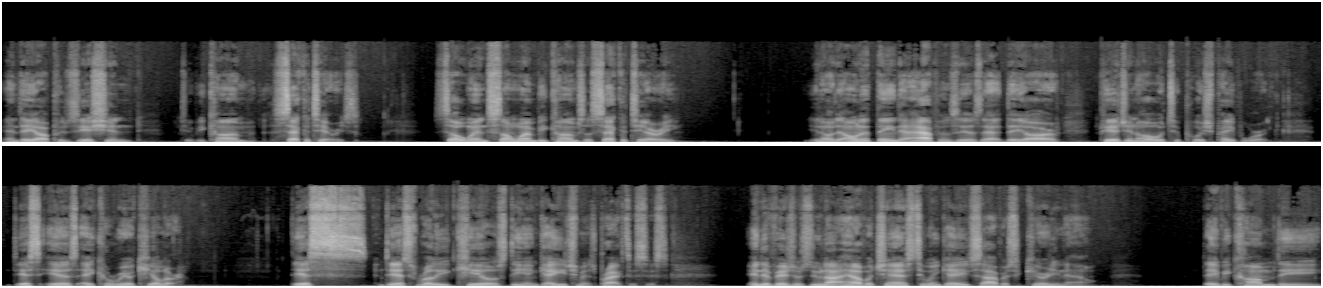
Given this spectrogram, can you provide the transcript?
and they are positioned to become secretaries. So when someone becomes a secretary, you know, the only thing that happens is that they are pigeonholed to push paperwork. This is a career killer. This this really kills the engagement practices. Individuals do not have a chance to engage cybersecurity now. They become the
